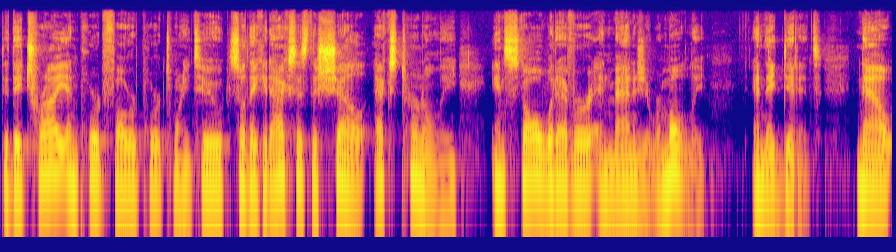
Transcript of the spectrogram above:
Did they try and port forward port 22 so they could access the shell externally install whatever and manage it remotely. And they didn't. Now,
